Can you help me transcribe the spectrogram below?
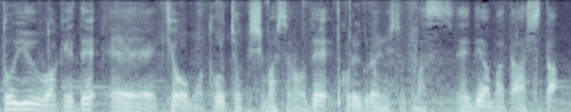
というわけで、えー、今日も到着しましたのでこれぐらいにしておきます、えー、ではまた明日。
